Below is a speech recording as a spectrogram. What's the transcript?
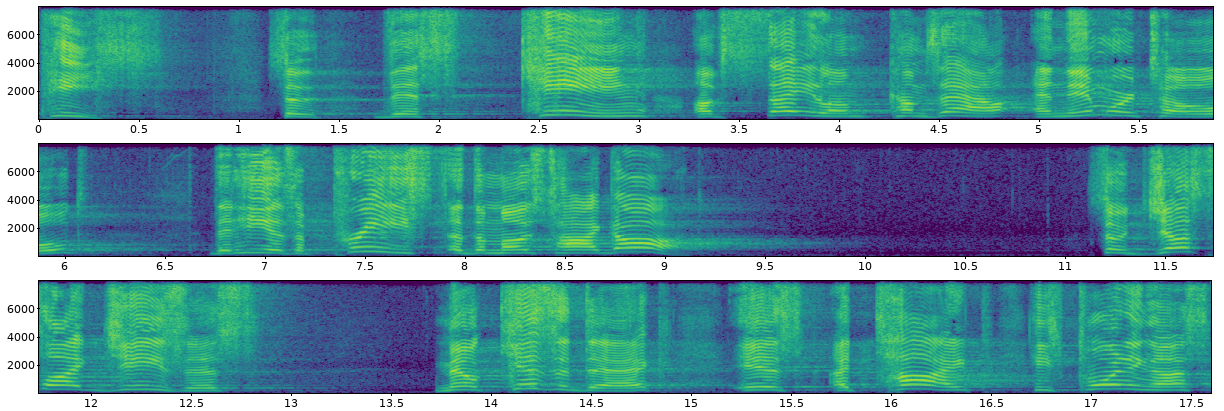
peace. So this king of Salem comes out, and then we're told that he is a priest of the Most High God. So just like Jesus, Melchizedek is a type he's pointing us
